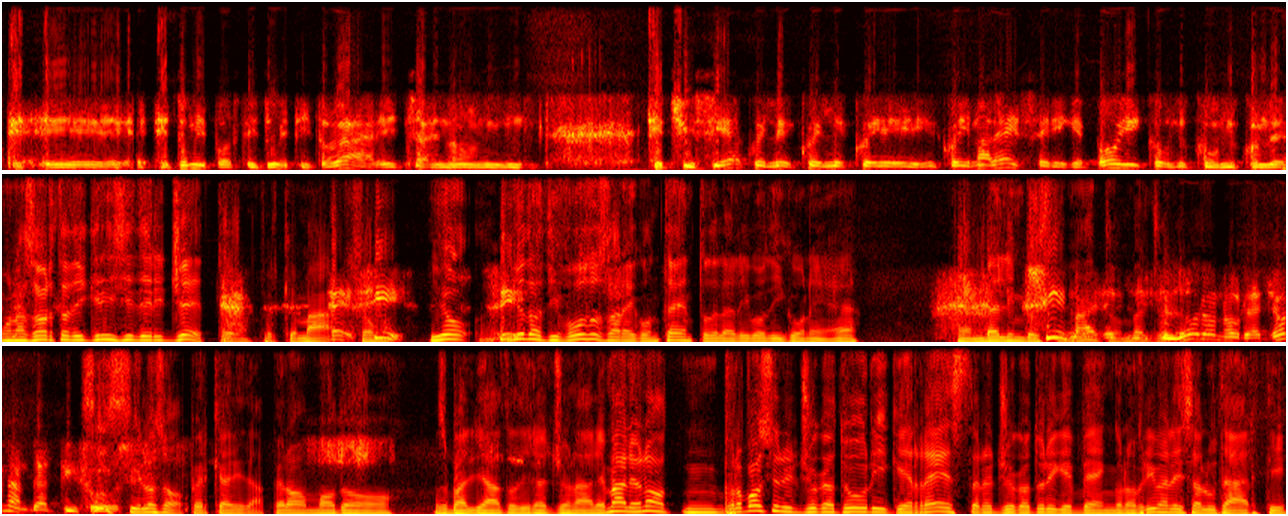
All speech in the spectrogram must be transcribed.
e, e, e tu mi porti due titolari, cioè non, che ci sia quelle, quelle, quei, quei, malesseri che poi con, con, con le... una sorta di crisi di rigetto perché ma, eh, insomma, sì, io, sì. io, da tifoso sarei contento dell'arrivo di Cone eh? È un bel investimento. Sì, ma bel loro non ragionano da tifosi. Sì, sì, lo so, per carità, però è un modo sbagliato di ragionare. Mario, no, a proposito dei giocatori che restano e giocatori che vengono, prima di salutarti,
